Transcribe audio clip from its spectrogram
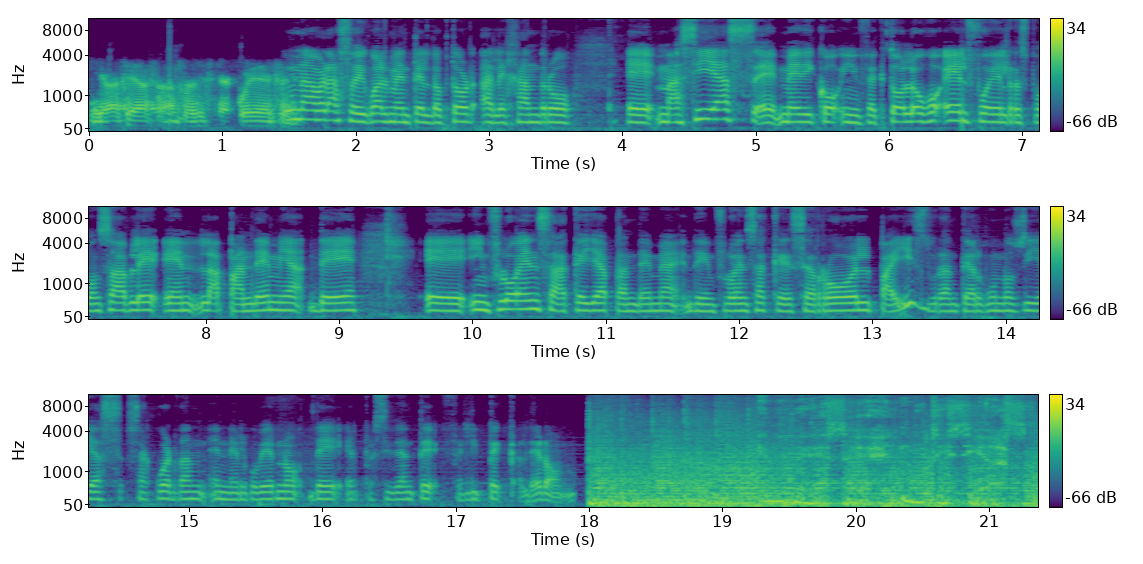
Gracias, Ana Francisca. Cuídense. Un abrazo igualmente el doctor Alejandro eh, Macías, eh, médico infectólogo. Él fue el responsable en la pandemia de eh, influenza, aquella pandemia de influenza que cerró el país durante algunos días, ¿se acuerdan? En el gobierno del presidente Felipe Calderón. Noticias.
